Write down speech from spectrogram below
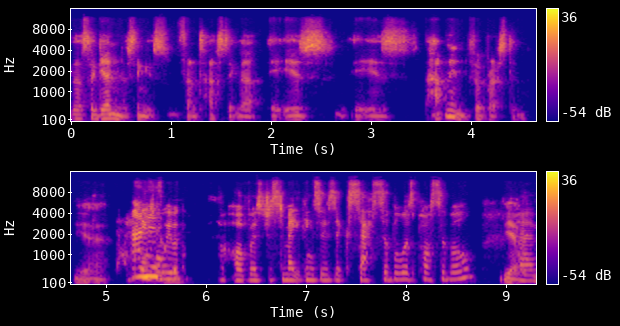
that's again, I think it's fantastic that it is it is happening for Preston. Yeah. I think what we were of was just to make things as accessible as possible. Yeah.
